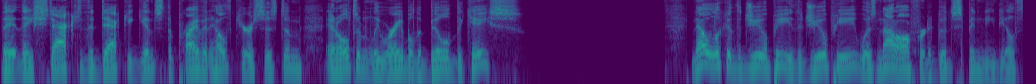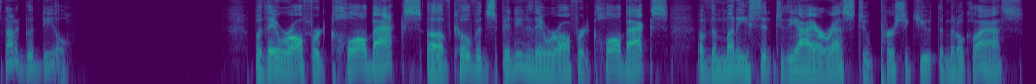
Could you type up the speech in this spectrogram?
They, they stacked the deck against the private healthcare system and ultimately were able to build the case. Now look at the GOP. The GOP was not offered a good spending deal. It's not a good deal but they were offered clawbacks of COVID spending and they were offered clawbacks of the money sent to the IRS to persecute the middle class.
